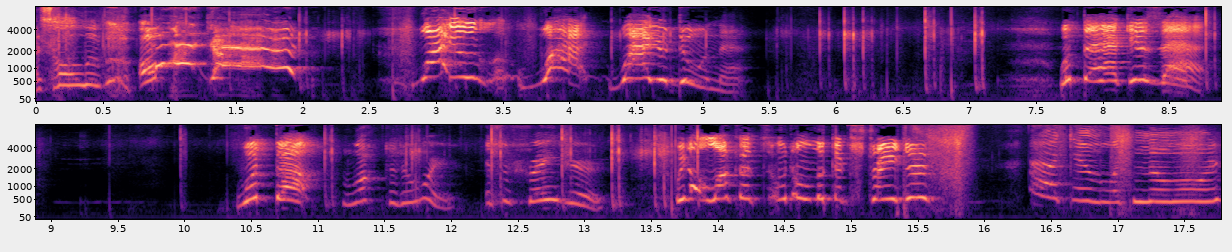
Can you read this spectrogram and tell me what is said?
I saw a little. Oh my God! Why you? Why? Why are you doing that? What the heck is that? What the? Lock the door. It's a stranger. We don't look at we don't look at strangers. I can't look no more.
